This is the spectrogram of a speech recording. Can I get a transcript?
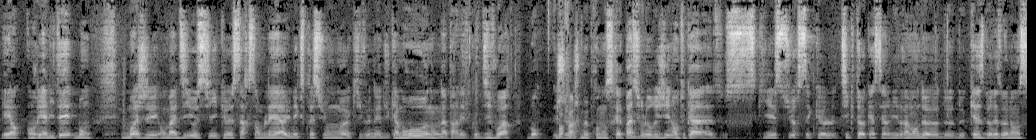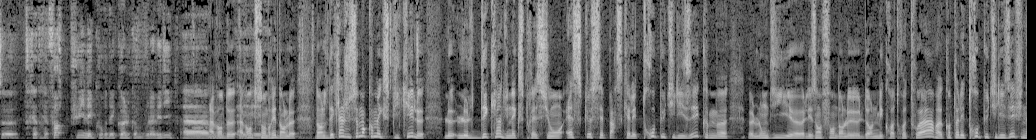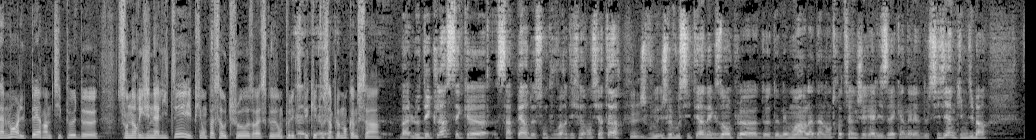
Et en, en réalité, bon, moi j'ai, on m'a dit aussi que ça ressemblait à une expression euh, qui venait du Cameroun. On a parlé de Côte d'Ivoire. Bon, je, enfin- je me prononcerai pas sur l'origine. En tout cas, euh, ce qui est sûr, c'est que le TikTok a servi vraiment de, de, de caisse de résonance euh, très très forte. Puis les cours d'école, comme vous l'avez dit. Euh, avant de, et- avant de et- sombrer dans le, dans le déclin, justement, comment expliquer le, le, le déclin d'une expression? Est-ce que c'est parce qu'elle est trop utilisée, comme l'ont dit les enfants dans le, dans le micro-trottoir? Quand elle est trop utilisée, finalement, elle perd un petit peu de son originalité et puis on passe à autre chose. Est-ce qu'on peut l'expliquer Euh, tout euh, simplement comme ça? Bah, le déclin, c'est que ça perd de son pouvoir différenciateur. Je, vous- je vais vous citer un exemple euh, de, de mémoire là d'un entretien que j'ai réalisé avec un élève de sixième qui me dit, bah,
